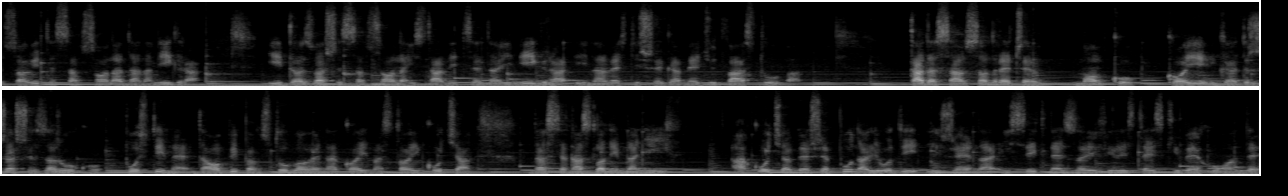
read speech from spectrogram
zovite Samsona da nam igra. I dozvaše Samsona iz stavnice da im igra i namestiše ga među dva stuba. Tada Samson reče momku koji ga držaše za ruku, pusti me da opipam stubove na kojima stoji kuća, da se naslonim na njih. A kuća beše puna ljudi i žena i svi knezovi filistejski behu onde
